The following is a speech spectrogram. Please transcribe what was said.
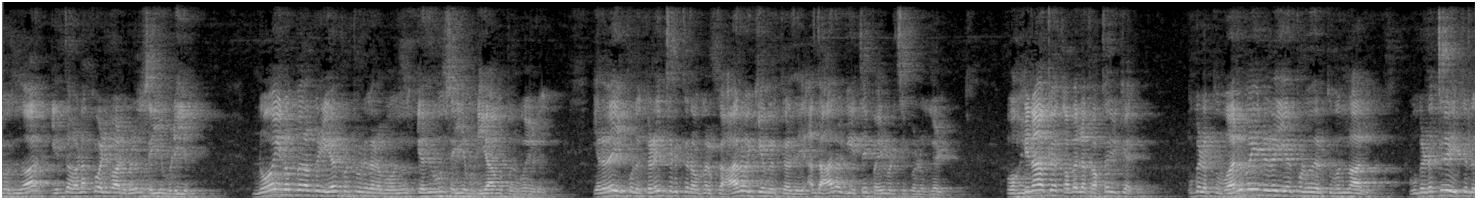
போதுதான் எந்த வழக்கு வழிபாடுகளும் செய்ய முடியும். நோய் நம்பலங்கள் ஏற்பட்டு விடுகிற போது எதுவும் செய்ய முடியாமல் போயிடும் எனவே இப்பொழுது கிடைத்திருக்கிற உங்களுக்கு ஆரோக்கியம் இருக்கிறது. அந்த ஆரோக்கியத்தை பயன்படுத்திக் கொள்ளுங்கள். ஒகினாக்க கவலை பக்கவிக்க உங்களுக்கு வறுமை நிலை ஏற்படுவதற்கு முன்னால் உங்களிடத்தில் இருக்கின்ற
